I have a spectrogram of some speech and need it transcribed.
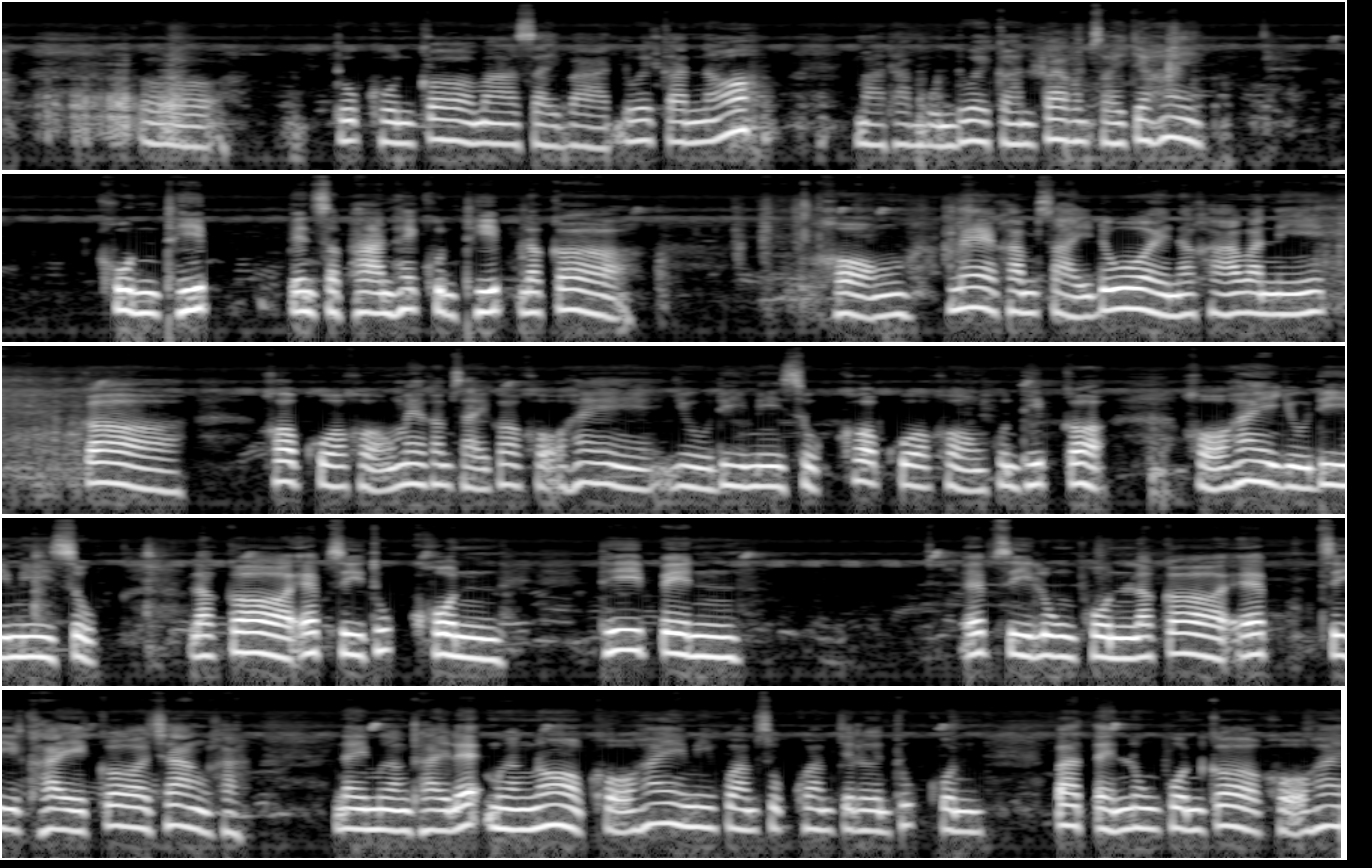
ก็ทุกคนก็มาใส่บาตรด้วยกันเนาะมาทำบุญด้วยกันป้าคำใสจะให้ คุณทิพย์เป็นสะพานให้คุณทิพย์แล้วก็ของแม่คำใสด้วยนะคะ วันนี้ก็ครอบครัวของแม่คำใสก็ขอให้อยู่ดีมีสุข ครอบครัวของคุณทิพย์ก็ขอให้อยู่ดีมีสุข แล้วก็เอฟซีทุกคนที่เป็น FC ลุงพลแล้วก็ FC ใครก็ช่างค่ะ ในเมืองไทยและเมืองนอกขอให้มีความสุขความเจริญทุกคน ป้าแตนลุงพลก็ขอให้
